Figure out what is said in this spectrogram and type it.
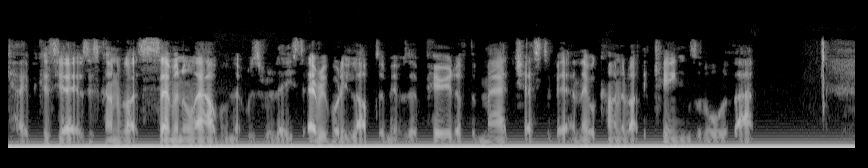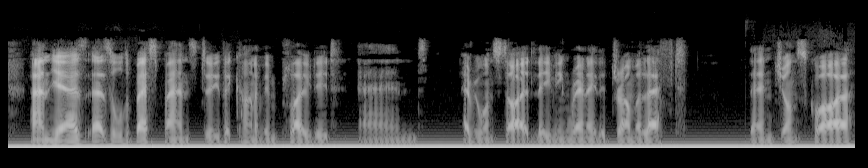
UK because yeah, it was this kind of like seminal album that was released. Everybody loved them. It was a period of the Madchester bit, and they were kind of like the kings of all of that. And yeah, as, as all the best bands do, they kind of imploded, and everyone started leaving. Reni, the drummer, left. Then John Squire,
